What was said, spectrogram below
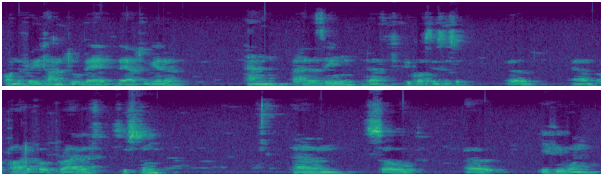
on the free time too they, they are together. And other thing that because this is a, um, a part of a private system, um, so uh, if you want,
